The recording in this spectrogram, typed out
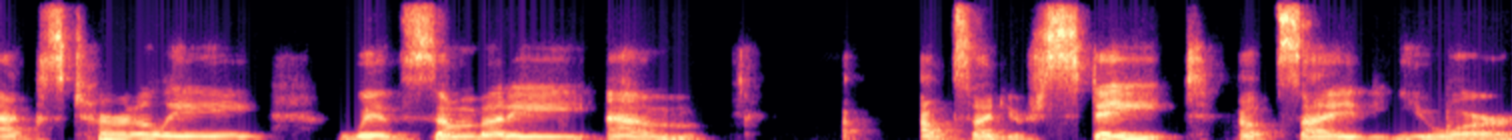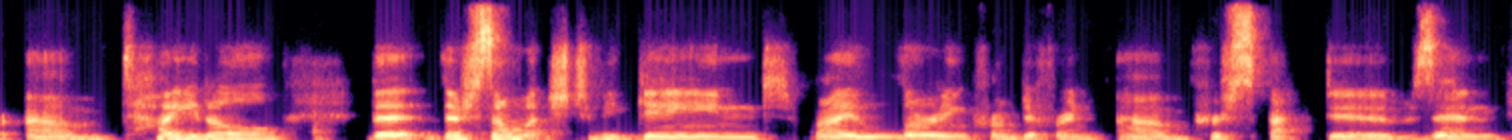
externally with somebody um, outside your state, outside your um, title, that there's so much to be gained by learning from different um, perspectives. And,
